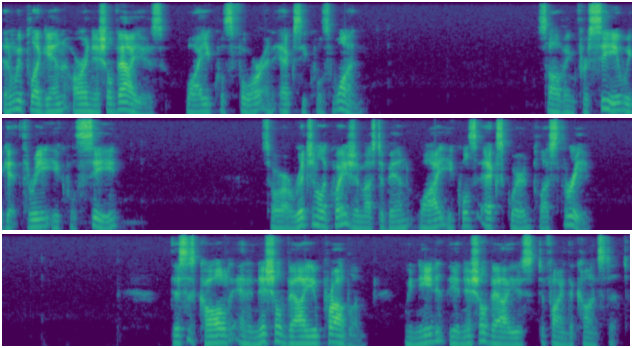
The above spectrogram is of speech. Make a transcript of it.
Then we plug in our initial values, y equals 4 and x equals 1. Solving for c, we get 3 equals c. So our original equation must have been y equals x squared plus 3. This is called an initial value problem. We need the initial values to find the constant.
